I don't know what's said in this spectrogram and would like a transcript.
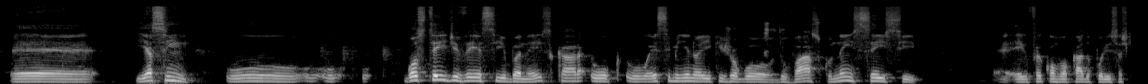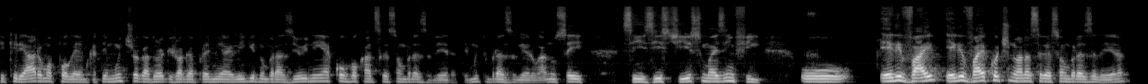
É, e assim, o, o, o, gostei de ver esse Ibanês, cara. O, esse menino aí que jogou do Vasco, nem sei se é, ele foi convocado por isso. Acho que criaram uma polêmica. Tem muito jogador que joga a Premier League no Brasil e nem é convocado à seleção brasileira. Tem muito brasileiro lá. Não sei se existe isso, mas enfim. O, ele vai, ele vai continuar na seleção brasileira.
